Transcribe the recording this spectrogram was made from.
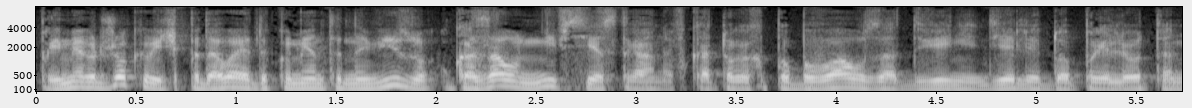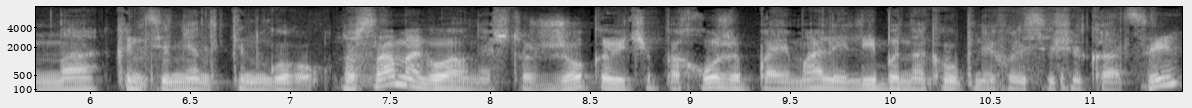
Пример Джокович, подавая документы на визу, указал не все страны, в которых побывал за две недели до прилета на континент кенгуру. Но самое главное, что Джоковича, похоже, поймали либо на крупной фальсификации,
